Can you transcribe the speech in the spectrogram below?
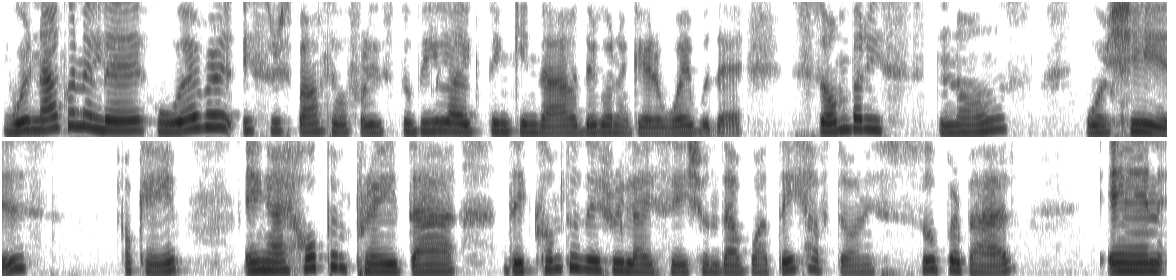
we're not gonna let whoever is responsible for this to be like thinking that oh, they're gonna get away with it. Somebody knows where she is okay? And i hope and pray that they come to this realization that what they have done is super bad. And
